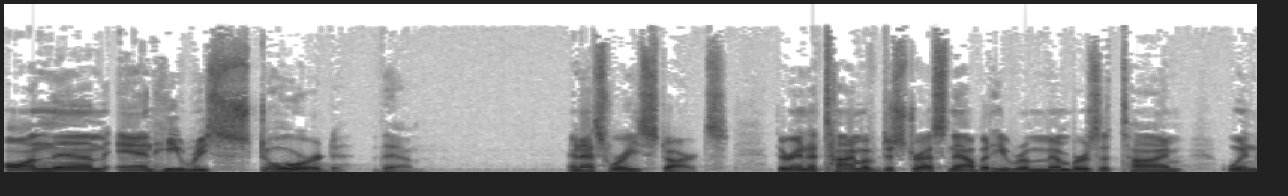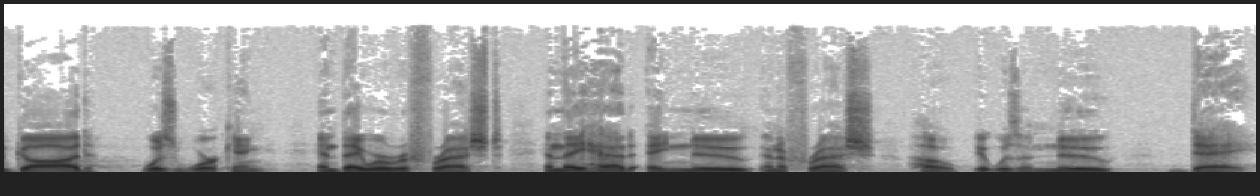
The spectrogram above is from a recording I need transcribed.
on them and he restored them. And that's where he starts. They're in a time of distress now, but he remembers a time when God was working and they were refreshed and they had a new and a fresh hope. It was a new day.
